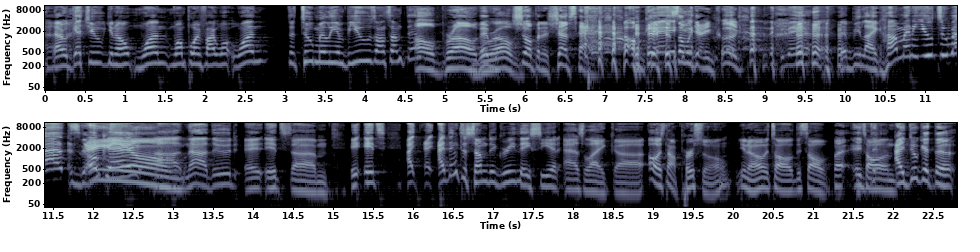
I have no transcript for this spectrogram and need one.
that'll get you you know one one point five one one to two million views on something. oh, bro, they Bro. show up in a chef's hat. Okay. someone getting cooked. they, would be like, "How many YouTube ads?" Okay, Uh, nah, dude, it, it's um, it, it's. I, I I think to some degree they see it as like, uh, oh, it's not personal. You know, it's all it's all, But it's it, all. I do get the.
